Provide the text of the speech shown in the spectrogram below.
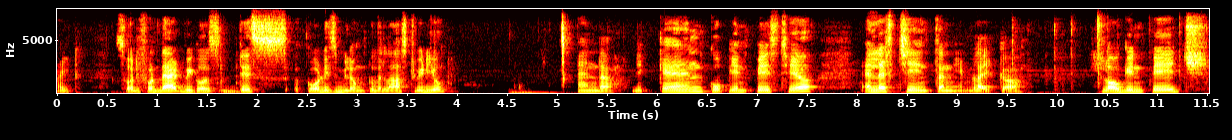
right? Sorry for that because this code is belong to the last video and uh, we can copy and paste here. And let's change the name like uh, login page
